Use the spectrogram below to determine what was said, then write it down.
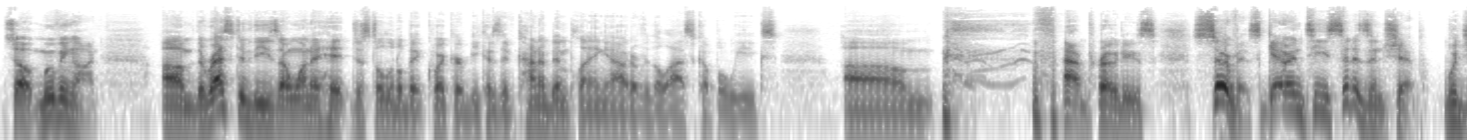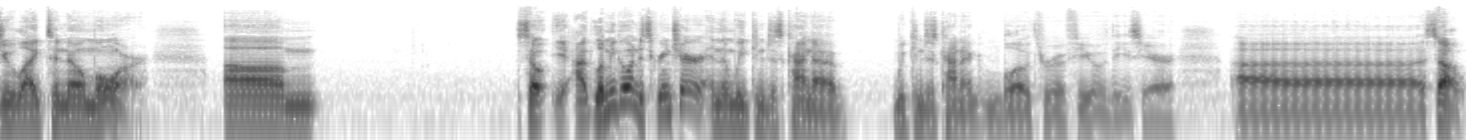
So moving on. Um, the rest of these I want to hit just a little bit quicker because they've kind of been playing out over the last couple weeks. Um, Fat Produce service guarantees citizenship. Would you like to know more? Um, so yeah, let me go into screen share, and then we can just kind of we can just kind of blow through a few of these here. Uh, so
